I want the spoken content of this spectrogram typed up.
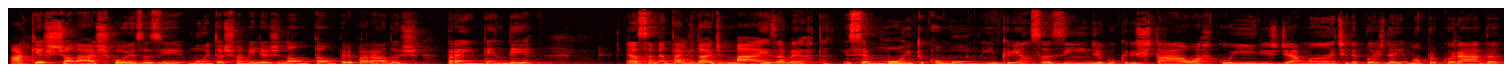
a questionar as coisas e muitas famílias não estão preparadas para entender essa mentalidade mais aberta. Isso é muito comum em crianças índigo, cristal, arco-íris, diamante. Depois dei uma procurada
